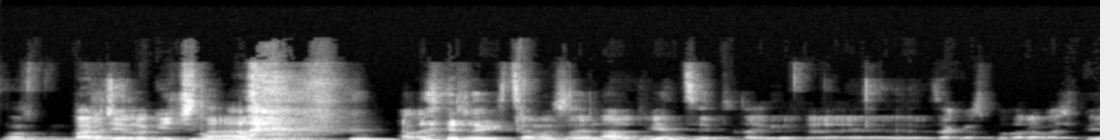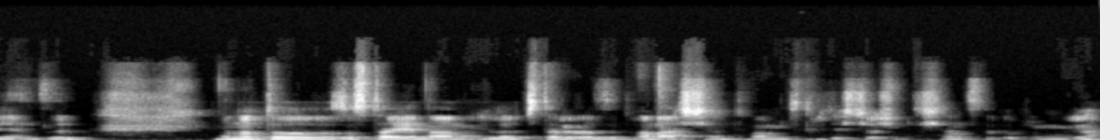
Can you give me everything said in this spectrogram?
No, bardziej logiczne, no. ale, ale jeżeli chcemy sobie nawet więcej tutaj e, zagospodarować pieniędzy, no to zostaje nam ile? 4 razy 12, no to mamy 48 tysięcy, dobrze mówię?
